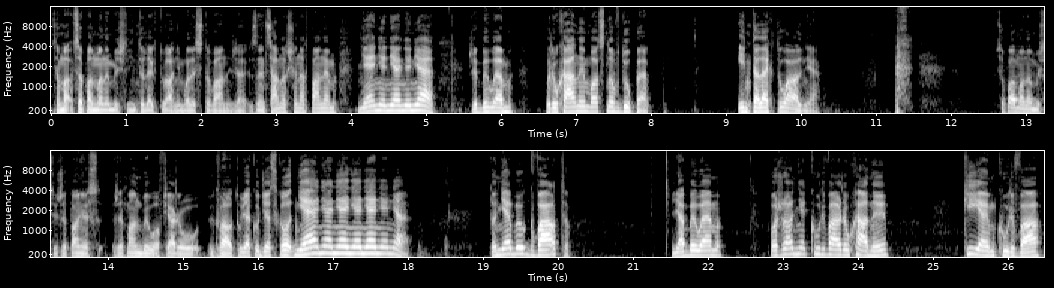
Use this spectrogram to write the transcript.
Co, ma, co pan ma na myśli intelektualnie molestowany? Że znęcano się nad panem? Nie, nie, nie, nie, nie. Że byłem ruchany mocno w dupę. Intelektualnie. Co pan ma na myśli, że pan jest, że pan był ofiarą gwałtu jako dziecko? Nie, nie, nie, nie, nie, nie, nie. To nie był gwałt. Ja byłem porządnie kurwa ruchany kijem kurwa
